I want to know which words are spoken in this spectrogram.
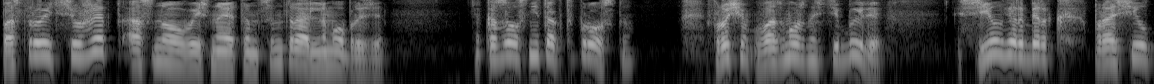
Построить сюжет, основываясь на этом центральном образе, оказалось не так-то просто. Впрочем, возможности были. Силверберг просил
